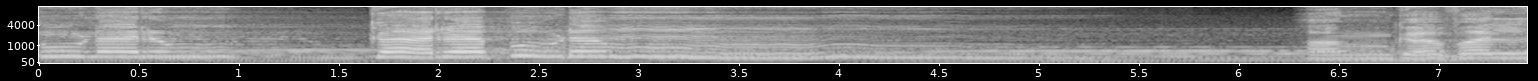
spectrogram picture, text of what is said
പുണരും കരപുടം അങ്കവല്ലിയിൽ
